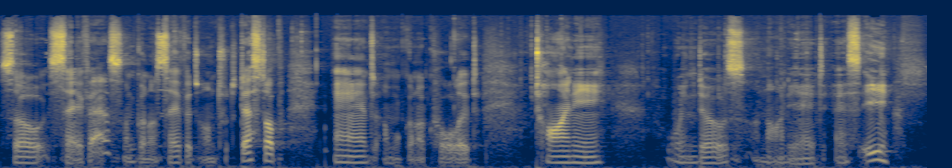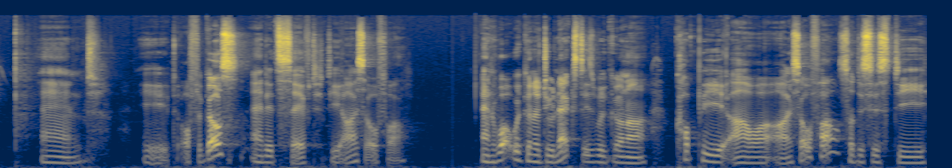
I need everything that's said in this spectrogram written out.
so save as I'm gonna save it onto the desktop and I'm gonna call it tiny Windows 98 SE and it off it goes and it saved the ISO file. And what we're going to do next is we're going to copy our ISO file. So this is the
